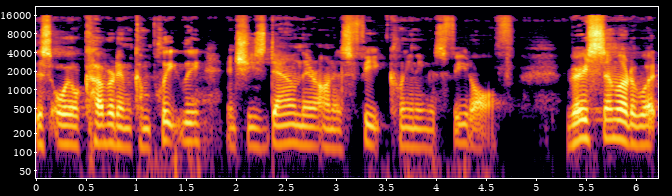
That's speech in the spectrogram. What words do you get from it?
this oil covered him completely, and she's down there on his feet, cleaning his feet off. Very similar to what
